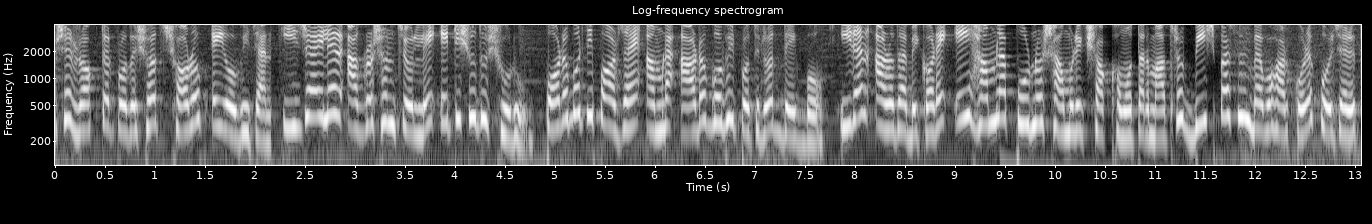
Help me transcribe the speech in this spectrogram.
মানুষের রক্তের প্রদেশত স্বরূপ এই অভিযান। ইসরায়েলের আগ্রাসন চললে এটি শুধু শুরু। পরবর্তী পর্যায়ে আমরা আরও গভীর প্রতিরোধ দেখব। ইরান আরও দাবি করে, এই হামলা পূর্ণ সামরিক সক্ষমতার মাত্র বিশ পার্সেন্ট ব্যবহার করে পরিচালিত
